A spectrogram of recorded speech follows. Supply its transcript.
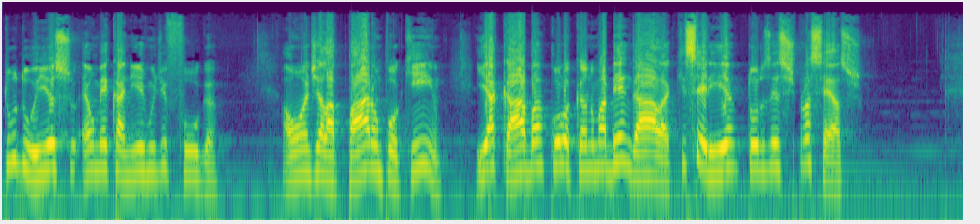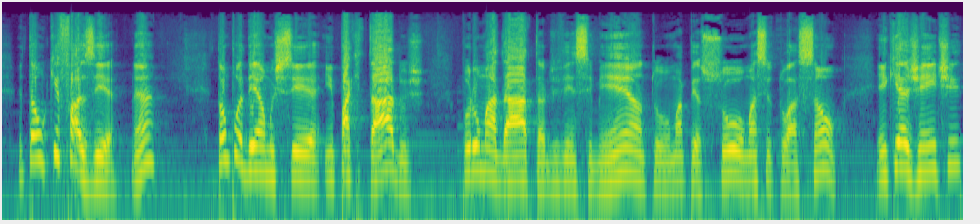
Tudo isso é um mecanismo de fuga, onde ela para um pouquinho e acaba colocando uma bengala, que seria todos esses processos. Então, o que fazer? Né? Então, podemos ser impactados por uma data de vencimento, uma pessoa, uma situação em que a gente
